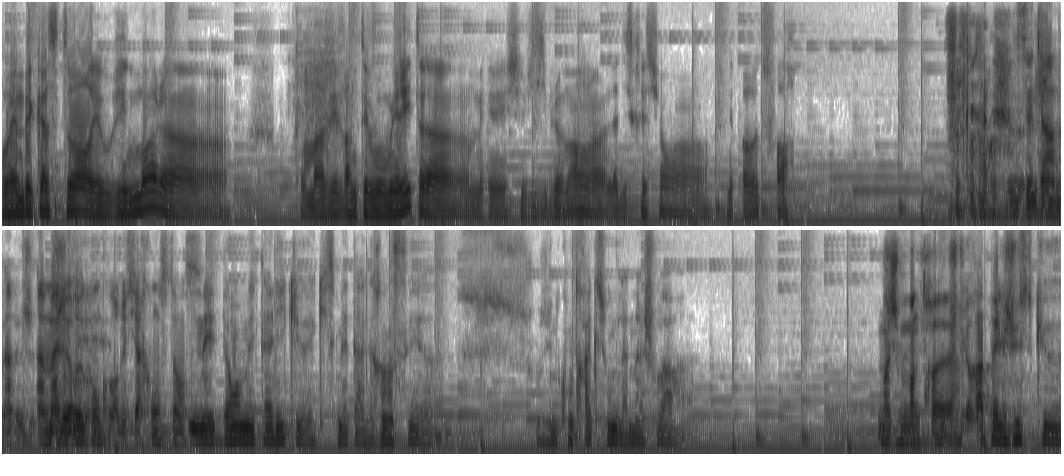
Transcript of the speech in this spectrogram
au MB Castor et au Green Mall, euh, on m'avait vanté vos mérites, euh, mais j'ai visiblement euh, la discrétion euh, n'est pas haute fort. C'est un, un- malheureux concours de circonstances. Mes dents métalliques euh, qui se mettent à grincer euh, sous une contraction de la mâchoire. Moi je montre. euh, Je lui rappelle juste que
